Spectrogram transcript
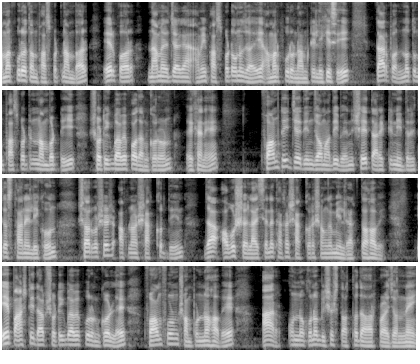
আমার পুরাতন পাসপোর্ট নাম্বার এরপর নামের জায়গায় আমি পাসপোর্ট অনুযায়ী আমার পুরো নামটি লিখেছি। তারপর নতুন পাসপোর্টের নম্বরটি সঠিকভাবে প্রদান করুন। এখানে ফর্মটি যেদিন জমা দিবেন, সেই তারিখটি নির্ধারিত স্থানে লিখুন। সর্বশেষ আপনার স্বাক্ষর দিন, যা অবশ্যই লাইসেন্সে থাকা স্বাক্ষরের সঙ্গে মিল রাখতে হবে। এ পাঁচটি ধাপ সঠিকভাবে পূরণ করলে ফর্ম পূরণ সম্পূর্ণ হবে, আর অন্য কোনো বিশেষ তথ্য দেওয়ার প্রয়োজন নেই।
